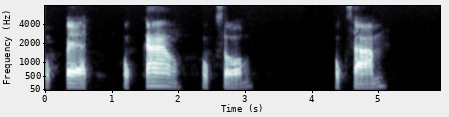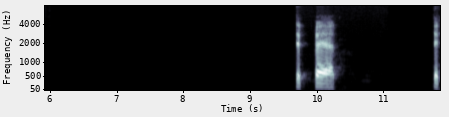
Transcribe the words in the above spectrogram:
หกแปด หกเก้าหกสองหกสามเจ็ดแปดเจ็ด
